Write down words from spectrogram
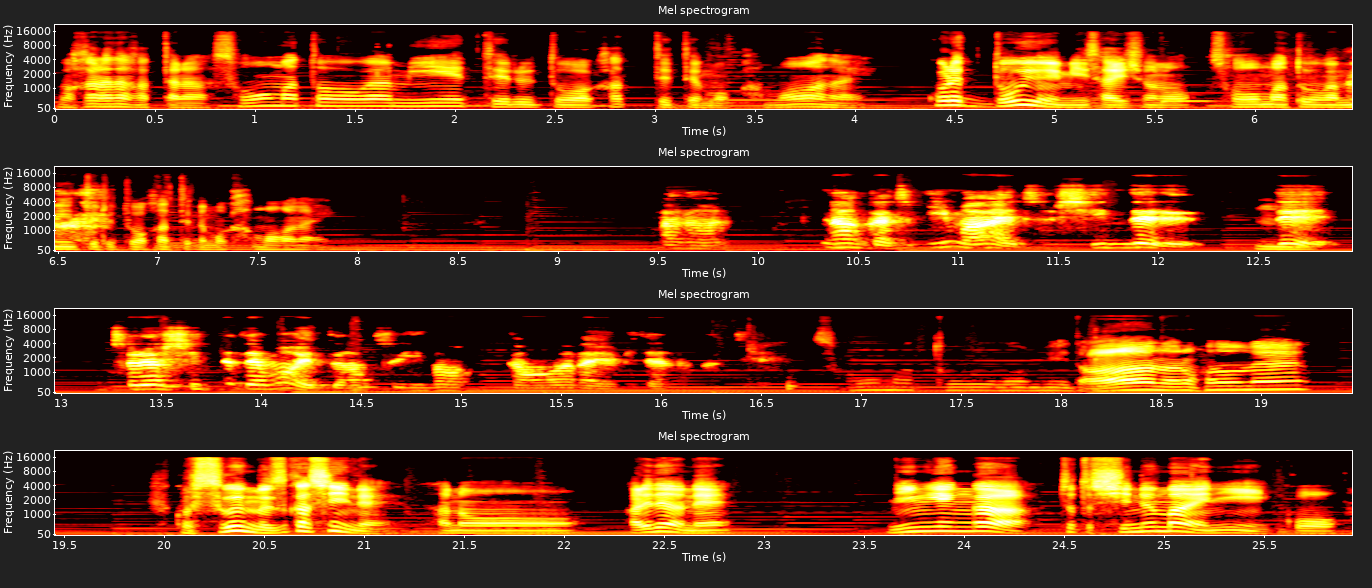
わからなかったな。走馬灯が見えてると分かってても構わない。これどういう意味？最初の走馬灯が見えてると分かってても構わない。あの、なんか今、えっと、死んでる。うん、で、それを知ってても、えっと、なんか今構わないみたいな感じで。走馬灯が見えた。ああ、なるほどね。これすごい難しいね。あのー、あれだよね。人間がちょっと死ぬ前に、こう、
